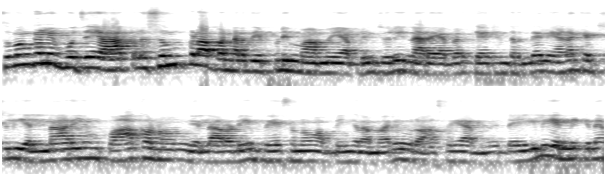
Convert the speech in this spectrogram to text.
சுமங்கலி பூஜை ஆற்றுல சிம்பிளாக பண்ணுறது எப்படி மாமி அப்படின்னு சொல்லி நிறைய பேர் கேட்டுட்டு இருந்தேன் எனக்கு ஆக்சுவலி எல்லாரையும் பார்க்கணும் எல்லாரோடையும் பேசணும் அப்படிங்கிற மாதிரி ஒரு ஆசையாக இருந்தது. டெய்லி என்றைக்குனே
